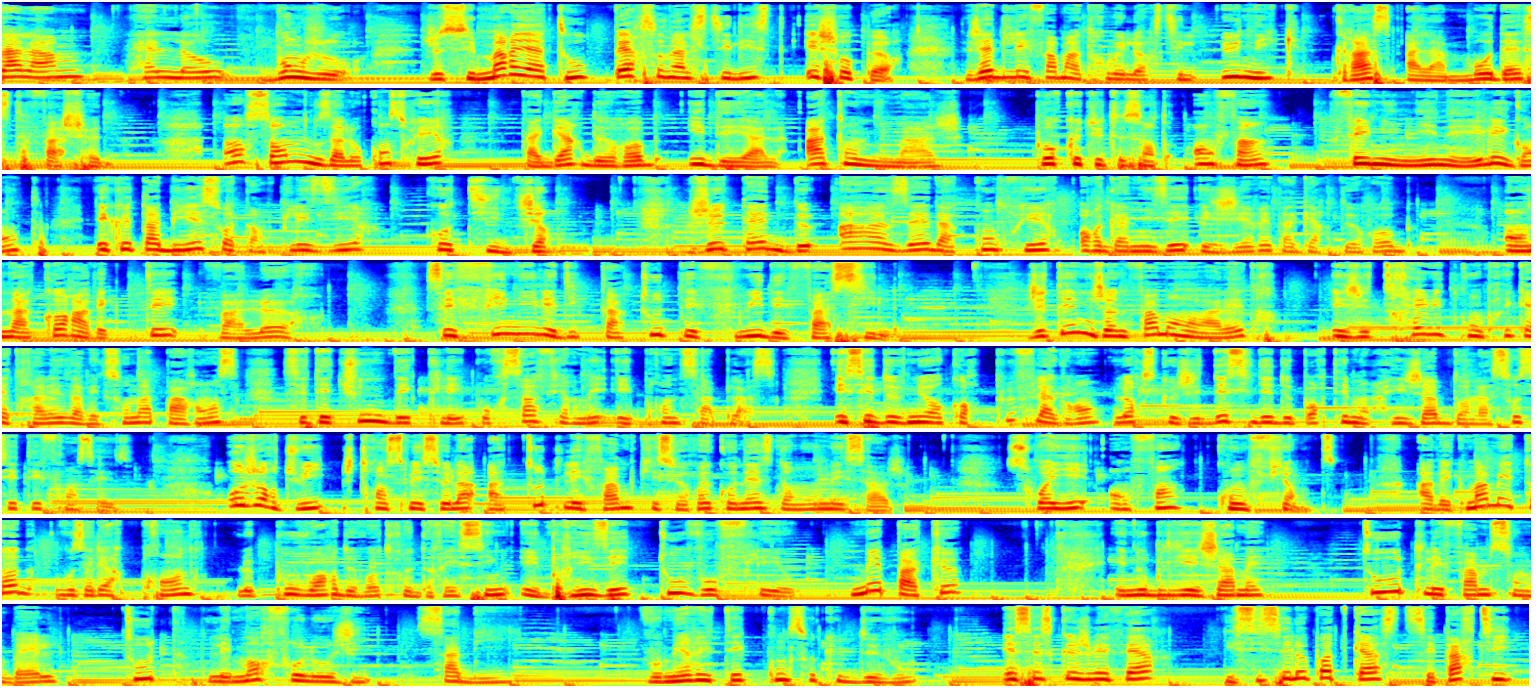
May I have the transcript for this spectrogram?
Salam, hello, bonjour. Je suis Mariatou, personal styliste et shopper. J'aide les femmes à trouver leur style unique grâce à la modeste fashion. Ensemble, nous allons construire ta garde-robe idéale à ton image pour que tu te sentes enfin féminine et élégante et que t'habiller soit un plaisir quotidien. Je t'aide de A à Z à construire, organiser et gérer ta garde-robe en accord avec tes valeurs. C'est fini les dictats, tout est fluide et facile. J'étais une jeune femme en mal-être et j'ai très vite compris qu'être à l'aise avec son apparence, c'était une des clés pour s'affirmer et prendre sa place. Et c'est devenu encore plus flagrant lorsque j'ai décidé de porter mon hijab dans la société française. Aujourd'hui, je transmets cela à toutes les femmes qui se reconnaissent dans mon message. Soyez enfin confiantes. Avec ma méthode, vous allez reprendre le pouvoir de votre dressing et briser tous vos fléaux. Mais pas que. Et n'oubliez jamais, toutes les femmes sont belles, toutes les morphologies s'habillent vous méritez qu'on s'occupe de vous. Et c'est ce que je vais faire? Ici, c'est le podcast. C'est parti.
